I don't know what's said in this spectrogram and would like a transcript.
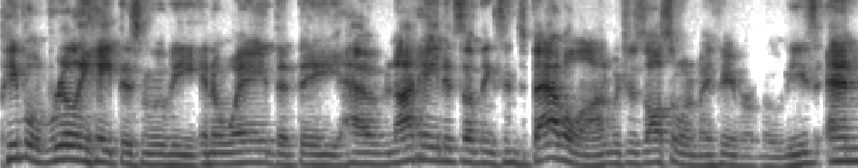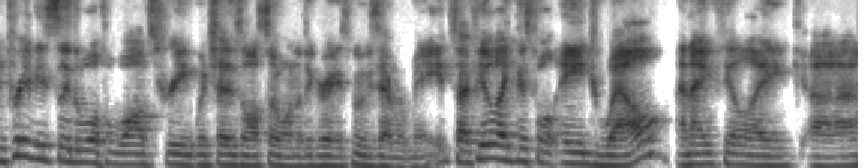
people really hate this movie in a way that they have not hated something since Babylon, which is also one of my favorite movies, and previously The Wolf of Wall Street, which is also one of the greatest movies ever made. So I feel like this will age well, and I feel like uh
